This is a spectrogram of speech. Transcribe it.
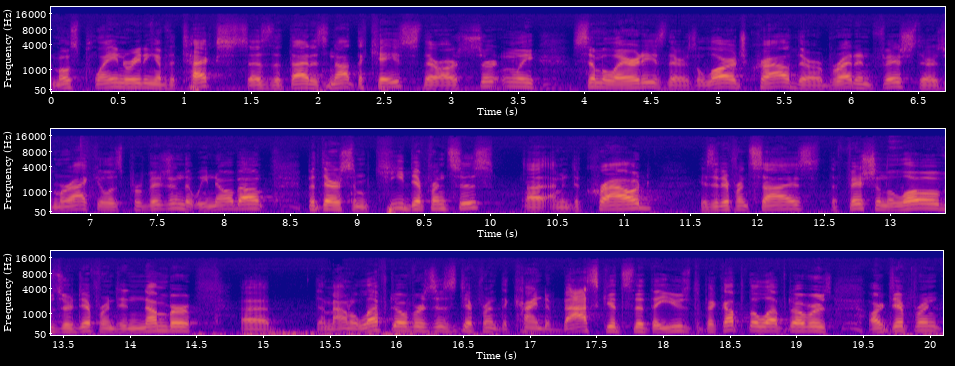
the most plain reading of the text says that that is not the case. There are certainly similarities. There's a large crowd, there are bread and fish, there's miraculous provision that we know about, but there are some key differences. Uh, I mean, the crowd is a different size, the fish and the loaves are different in number. Uh, the amount of leftovers is different. The kind of baskets that they use to pick up the leftovers are different.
